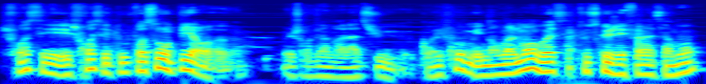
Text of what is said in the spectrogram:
Je crois que c'est, je crois que c'est tout. De toute façon, au pire, euh, je reviendrai là-dessus quand il faut, mais normalement, ouais, c'est tout ce que j'ai fait récemment.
